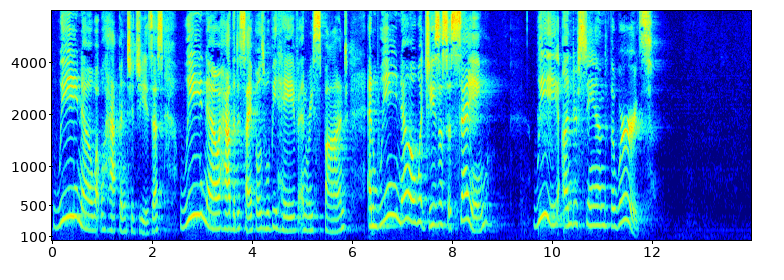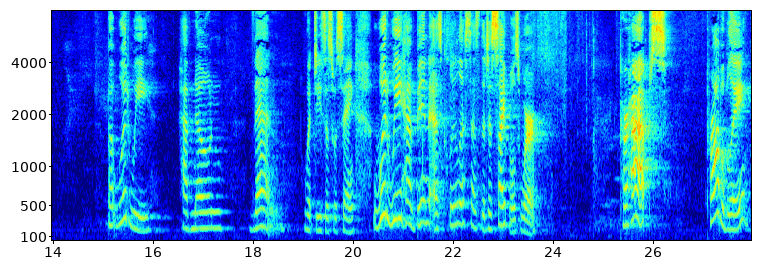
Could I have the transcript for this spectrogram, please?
We know what will happen to Jesus. We know how the disciples will behave and respond. And we know what Jesus is saying. We understand the words. But would we have known then what Jesus was saying? Would we have been as clueless as the disciples were? Perhaps, probably,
